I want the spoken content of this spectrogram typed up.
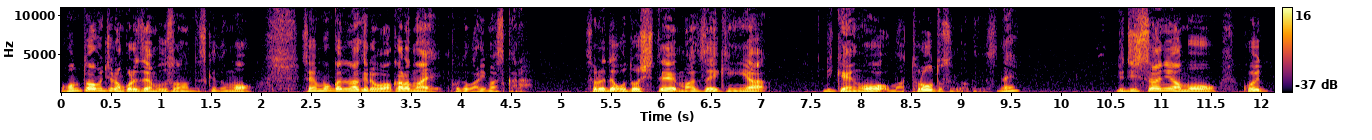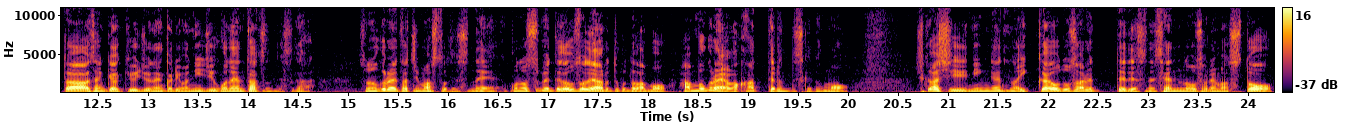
本当はもちろんこれ全部嘘なんですけども専門家でなければわからないことがありますからそれで脅して、まあ、税金や利権を、まあ、取ろうとするわけですねで実際にはもうこういった1990年から今25年経つんですがそのくらい経ちますとですねこの全てが嘘であるということがもう半分ぐらいは分かってるんですけどもしかし人間というのは一回脅されてですね洗脳されますと、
